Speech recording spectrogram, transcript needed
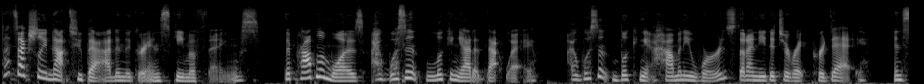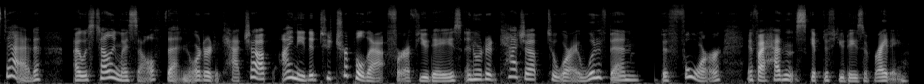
That's actually not too bad in the grand scheme of things. The problem was, I wasn't looking at it that way. I wasn't looking at how many words that I needed to write per day. Instead, I was telling myself that in order to catch up, I needed to triple that for a few days in order to catch up to where I would have been before if I hadn't skipped a few days of writing.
